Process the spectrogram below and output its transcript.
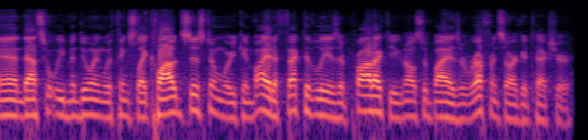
And that's what we've been doing with things like Cloud System, where you can buy it effectively as a product. You can also buy as a reference architecture.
